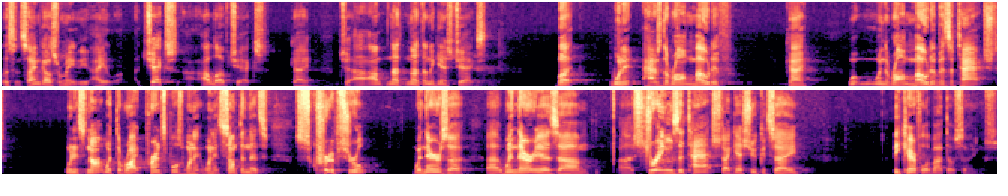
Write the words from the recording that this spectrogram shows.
Listen, same goes for me. I, checks, I love checks, okay? I, am not, nothing against checks. But when it has the wrong motive, okay? When, when the wrong motive is attached, when it's not with the right principles, when, it, when it's something that's scriptural, when there's a, uh, when there is um, uh, strings attached, I guess you could say, be careful about those things.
